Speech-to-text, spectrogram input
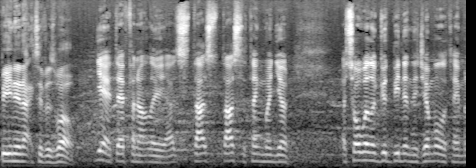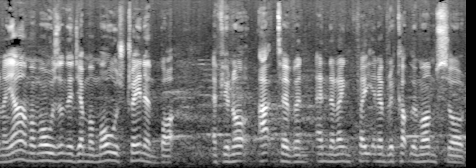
being inactive as well? Yeah, definitely. That's that's that's the thing when you're. It's all well and good being in the gym all the time, and I am. I'm always in the gym. I'm always training, but if you're not active and in the ring fighting every couple of months or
